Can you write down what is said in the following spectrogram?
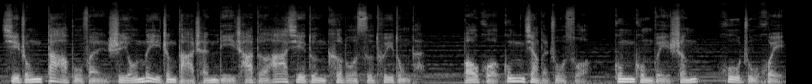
其中大部分是由内政大臣理查德·阿谢顿·克罗斯推动的，包括工匠的住所、公共卫生、互助会、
